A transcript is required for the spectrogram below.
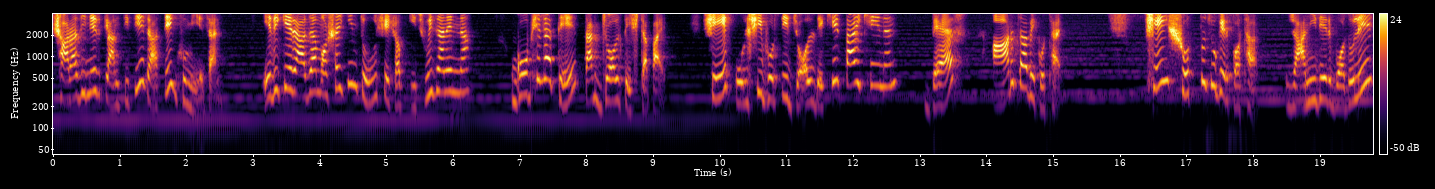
সারাদিনের ক্লান্তিতে রাতে ঘুমিয়ে যান। এদিকে রাজা মশাই কিন্তু সেসব কিছুই জানেন না। গভীর রাতে তার জল তেষ্টা পায়। সে কলসি ভর্তি জল দেখে তাই খেয়ে নেন। ব্যাস, আর যাবে কোথায়? সেই সত্যযুগের কথা, রানীদের বদলে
